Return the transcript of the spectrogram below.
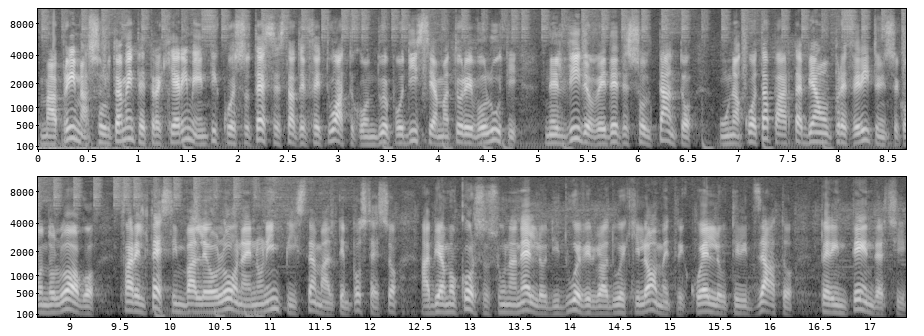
ma prima assolutamente tre chiarimenti, questo test è stato effettuato con due podisti amatori evoluti, nel video vedete soltanto una quota parte, abbiamo preferito in secondo luogo fare il test in Valle Olona e non in pista, ma al tempo stesso abbiamo corso su un anello di 2,2 km, quello utilizzato per intenderci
